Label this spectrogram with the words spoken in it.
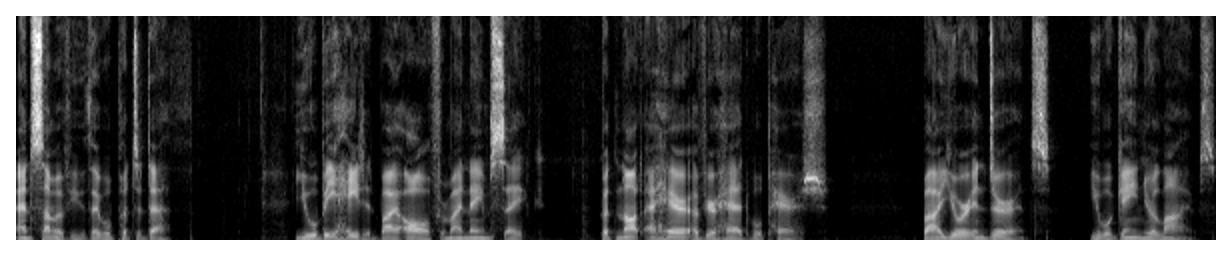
and some of you they will put to death. You will be hated by all for my name's sake, but not a hair of your head will perish. By your endurance you will gain your lives.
